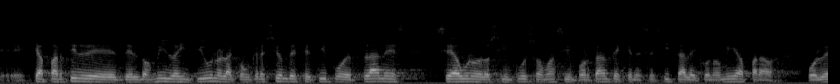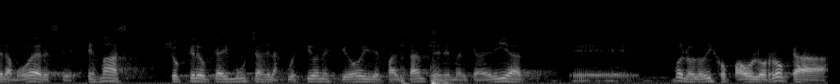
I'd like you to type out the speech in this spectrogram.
eh, que a partir del 2021 la concreción de este tipo de planes sea uno de los impulsos más importantes que necesita la economía para volver a moverse. Es más, yo creo que hay muchas de las cuestiones que hoy de faltantes de mercaderías, eh, bueno, lo dijo Paolo Roca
